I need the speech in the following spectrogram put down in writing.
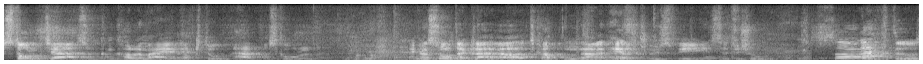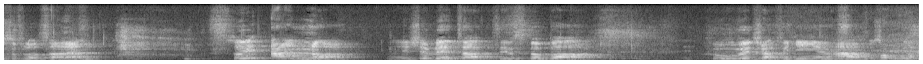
stolt jeg er som kan kalle meg rektor her på skolen. Jeg kan stolt erklære at Katten er en helt rusfri institusjon. Som rektor, så flott, sa den. Så vi ennå ikke blir tatt til å stå bak hovedtrafikkingen her på skolen.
